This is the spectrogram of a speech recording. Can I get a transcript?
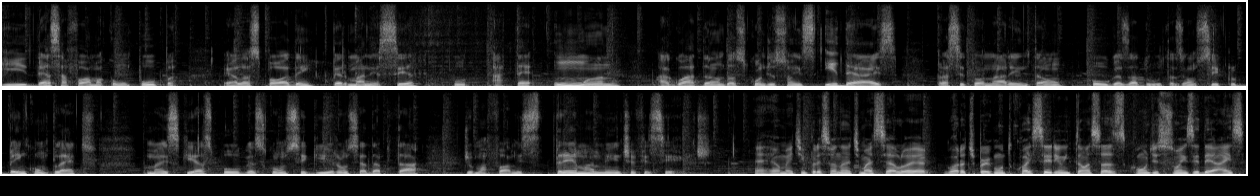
E dessa forma, como pupa, elas podem permanecer por até um ano aguardando as condições ideais para se tornarem então pulgas adultas. É um ciclo bem complexo, mas que as pulgas conseguiram se adaptar de uma forma extremamente eficiente. É realmente impressionante, Marcelo. É, agora eu te pergunto, quais seriam então essas condições ideais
